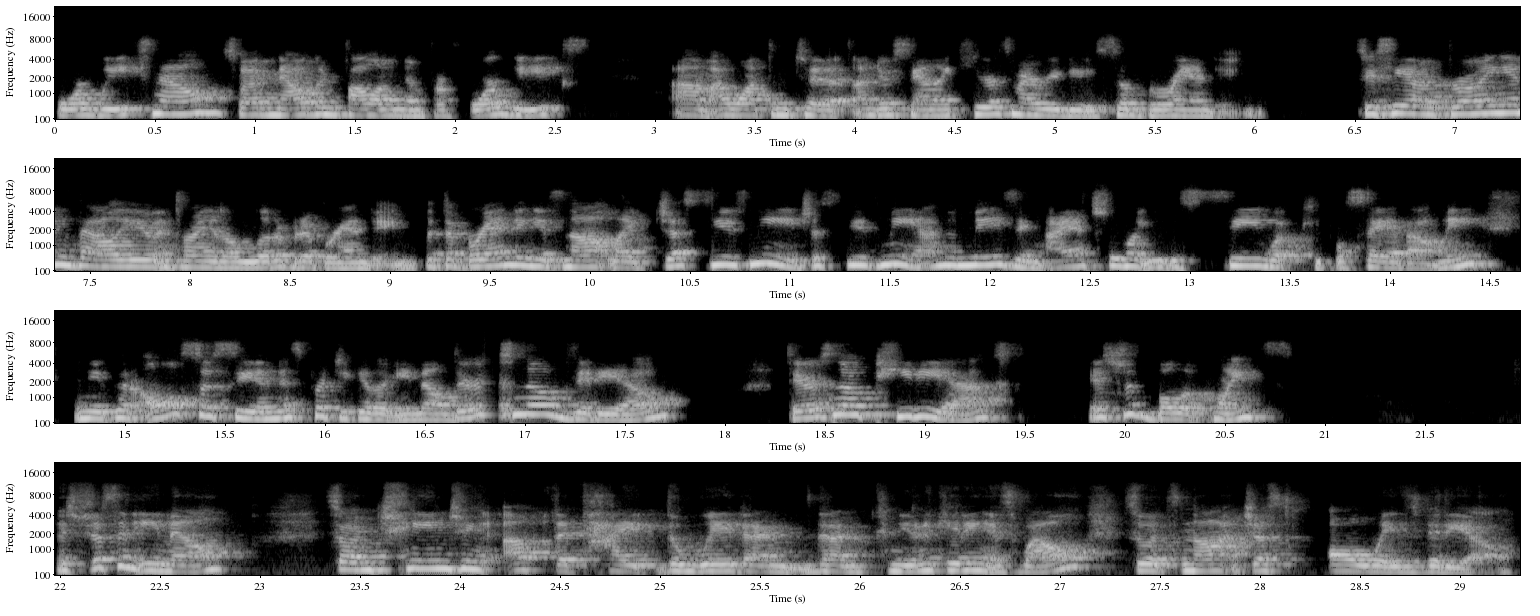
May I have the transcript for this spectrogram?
four weeks now. So I've now been following them for four weeks. Um, I want them to understand like here's my review. So branding. So you see, I'm throwing in value and throwing in a little bit of branding, but the branding is not like just use me, just use me. I'm amazing. I actually want you to see what people say about me. And you can also see in this particular email, there's no video, there's no PDF, it's just bullet points. It's just an email. So I'm changing up the type, the way that I'm that I'm communicating as well. So it's not just always video.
